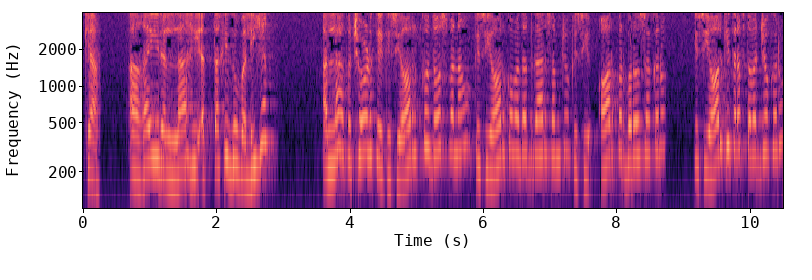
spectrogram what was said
کیا؟ اغیر اللہ اتخذ ولیا؟ اللہ کو چھوڑ کے کسی اور کو دوست بناؤں؟ کسی اور کو مددگار سمجھو کسی اور پر بھروسہ کرو کسی اور کی طرف توجہ کرو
